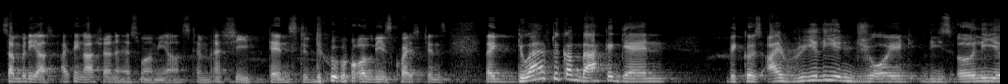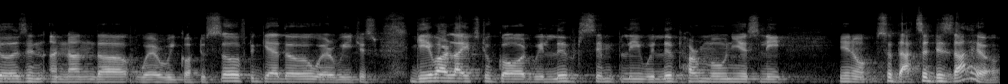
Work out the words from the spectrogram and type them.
somebody asked, I think Ashana Swami asked him, as she tends to do all these questions, like, do I have to come back again because I really enjoyed these early years in Ananda where we got to serve together, where we just gave our lives to God, we lived simply, we lived harmoniously. You know, so that's a desire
